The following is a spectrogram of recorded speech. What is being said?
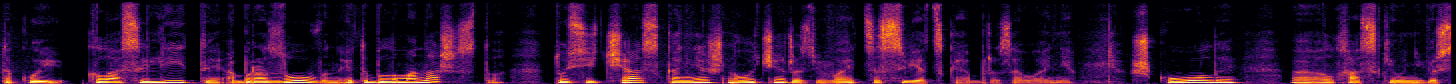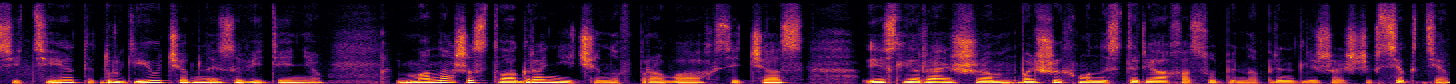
такой класс элиты, образованный, это было монашество, то сейчас, конечно, очень развивается светское образование. Школы, э, Лхасские университеты, другие учебные заведения. Монашество ограничено в правах. Сейчас, если раньше в больших монастырях, особенно принадлежащих секте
